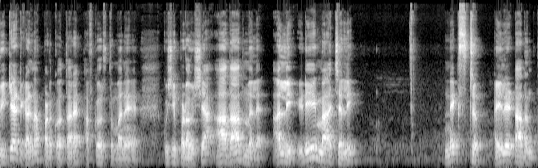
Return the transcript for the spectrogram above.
ವಿಕೆಟ್ಗಳನ್ನ ಪಡ್ಕೋತಾರೆ. ಅಫ್ಕೋರ್ಸ್ ತುಂಬಾ ಖುಷಿ ಪಡೋ ವಿಷಯ. ಅದಾದಮೇಲೆ ಅಲ್ಲಿ ಇಡೀ ಮ್ಯಾಚಲ್ಲಿ ನೆಕ್ಸ್ಟ್ ಹೈಲೈಟ್ ಆದಂಥ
